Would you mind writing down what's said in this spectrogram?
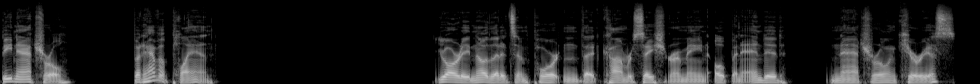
Be natural, but have a plan. You already know that it's important that conversation remain open ended, natural, and curious.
